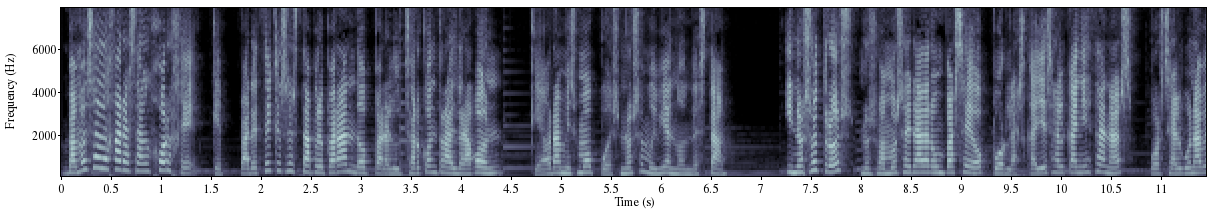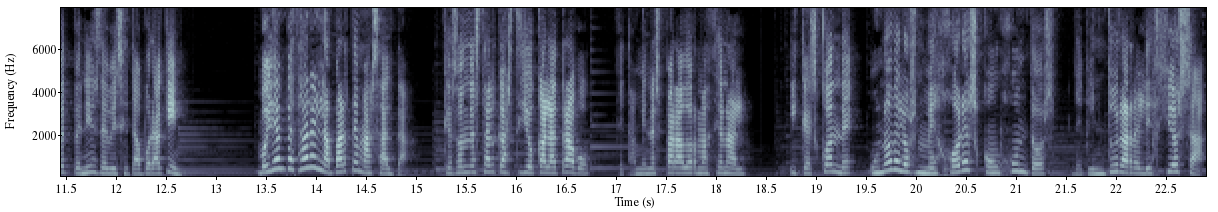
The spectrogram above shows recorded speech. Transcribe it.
Vamos a dejar a San Jorge, que parece que se está preparando para luchar contra el dragón, que ahora mismo pues no sé muy bien dónde está. Y nosotros nos vamos a ir a dar un paseo por las calles alcañizanas por si alguna vez venís de visita por aquí. Voy a empezar en la parte más alta, que es donde está el Castillo Calatravo, que también es parador nacional, y que esconde uno de los mejores conjuntos de pintura religiosa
